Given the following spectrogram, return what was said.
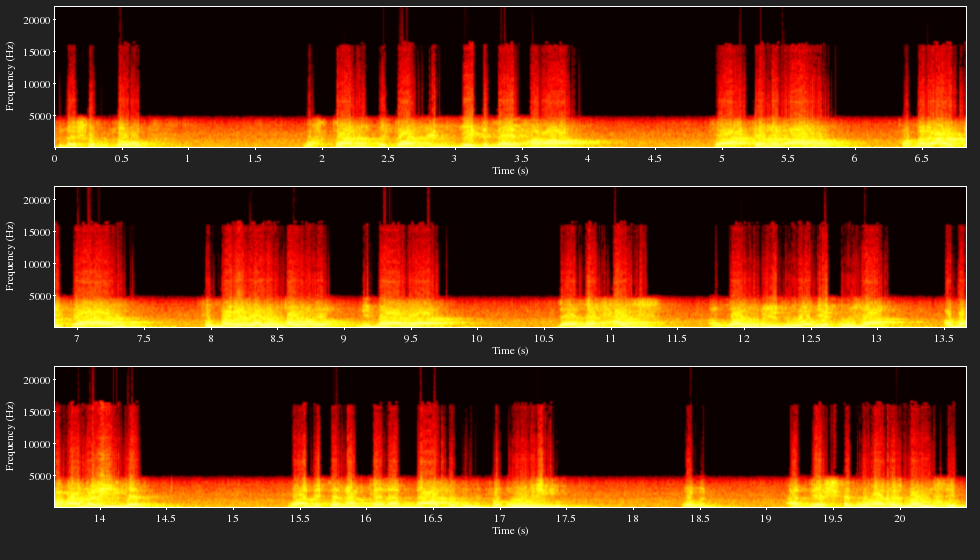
في الأشهر الحرم وأحكام القتال عند بيت الله الحرام. فأحكم الأمر فمنع القتال ثم بدأ يقرر لماذا؟ لأن الحج الله يريده أن يكون أمرا عمليا وأن يتمكن الناس من حضوره ومن أن يشهدوا هذا الموسم.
